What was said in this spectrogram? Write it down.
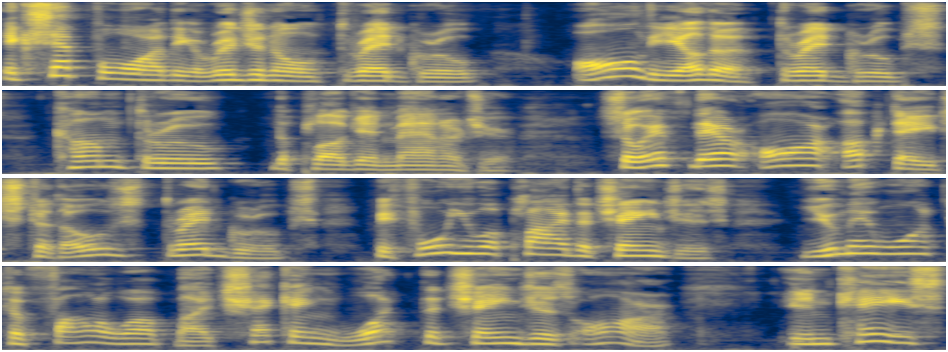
Except for the original thread group, all the other thread groups come through the plugin manager. So if there are updates to those thread groups, before you apply the changes, you may want to follow up by checking what the changes are in case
